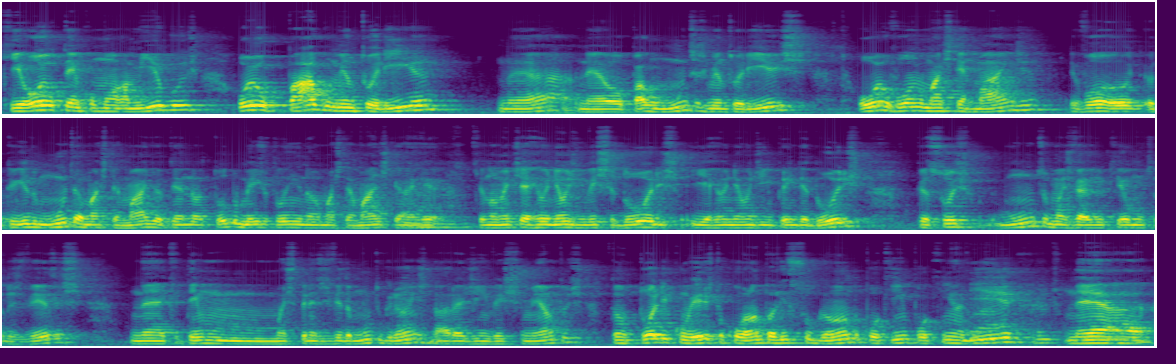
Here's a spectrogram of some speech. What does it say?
que ou eu tenho como amigos, ou eu pago mentoria, né, né, eu pago muitas mentorias, ou eu vou no Mastermind, eu vou, eu tenho ido muito ao Mastermind, eu tenho todo mês eu estou indo ao Mastermind, que, é, uhum. que normalmente é reunião de investidores e é reunião de empreendedores, pessoas muito mais velhas do que eu muitas das vezes, né, que tem uma experiência de vida muito grande na área de investimentos. Então, estou ali com eles, estou colando, estou ali sugando um pouquinho, um pouquinho ali, né?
